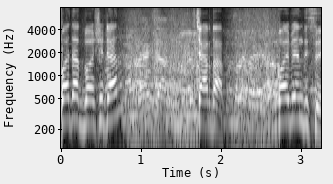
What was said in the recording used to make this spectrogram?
কয় দাঁত বয়স এটার? চার দাঁত। কয় বেন দিছে?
